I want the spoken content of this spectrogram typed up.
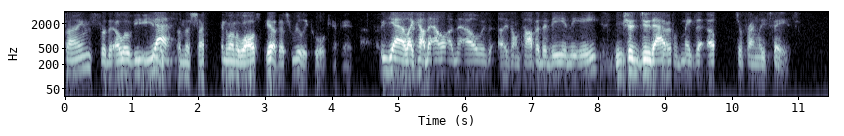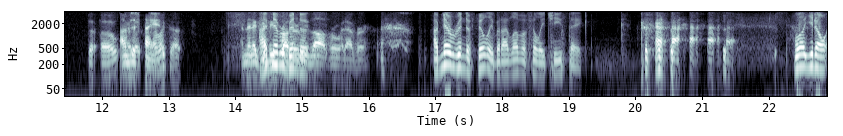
signs for the L O V E yes. on the sign on the walls. Yeah, that's really cool campaign. Yeah, like how the L and the L is, is on top of the V and the E. You should do that. But make the O Mr. Friendly's face. The O. I'm I just like, saying. I like that. And then it could I've be never been to- love or whatever. I've never been to Philly, but I love a Philly cheesesteak. Well, you know,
